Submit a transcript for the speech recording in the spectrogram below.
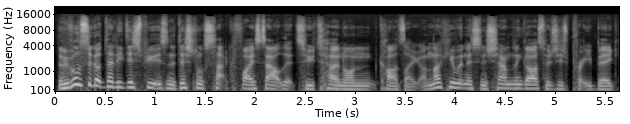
Then we've also got Deadly Dispute as an additional sacrifice outlet to turn on cards like Unlucky Witness and Shambling Ghast, which is pretty big.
